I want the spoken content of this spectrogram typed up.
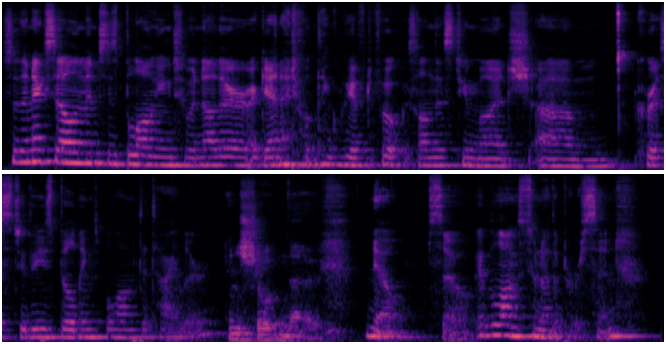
So the next element is belonging to another. Again i don't think we have to focus on this too much. Um, chris do these buildings belong to tyler? In short, no. no. So it belongs to another person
